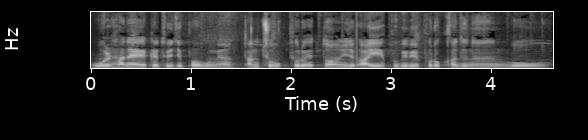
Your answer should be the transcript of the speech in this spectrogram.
올 한해 이렇게 되짚어 보면 당초 목표로 했던 이제 IFBB 프로카드는 뭐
